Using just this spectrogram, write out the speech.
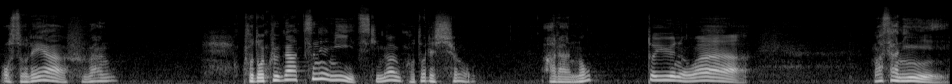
恐れや不安孤独が常につきまうことでしょう。荒野というのはまさに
